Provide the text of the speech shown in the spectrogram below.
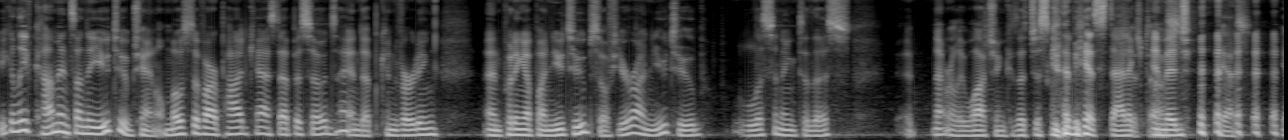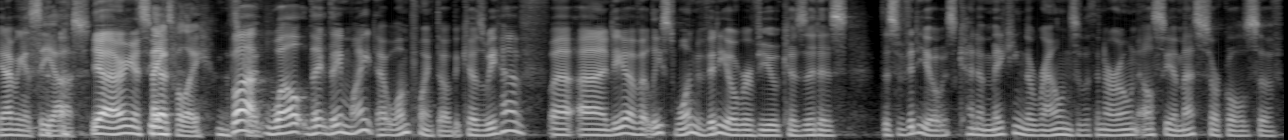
You can leave comments on the YouTube channel. Most of our podcast episodes I end up converting and putting up on YouTube. So if you're on YouTube listening to this, uh, not really watching because it's just going to be a static image. yes. You're not even gonna see us. yeah, I'm going to see us. Thankfully. That's But good. well, they, they might at one point though, because we have uh, an idea of at least one video review because it is this video is kind of making the rounds within our own LCMS circles of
